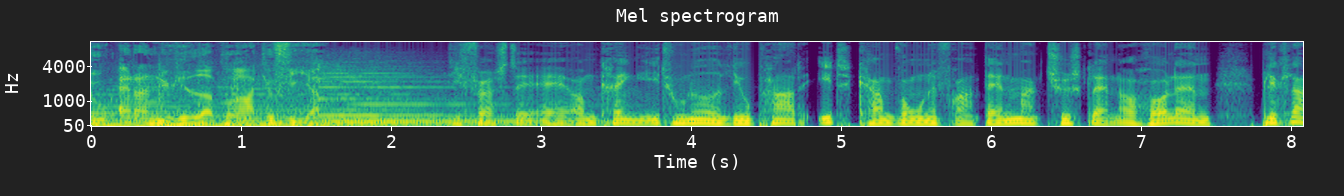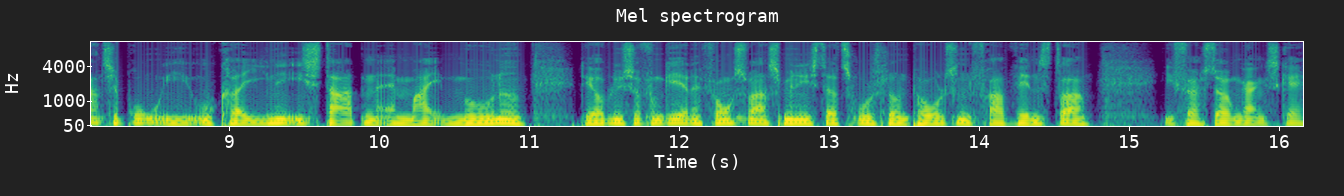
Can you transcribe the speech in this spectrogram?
Nu er der nyheder på Radio 4. De første af omkring 100 Leopard 1 kampvogne fra Danmark, Tyskland og Holland bliver klar til brug i Ukraine i starten af maj måned. Det oplyser fungerende forsvarsminister Truls Lund Poulsen fra Venstre. I første omgang skal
